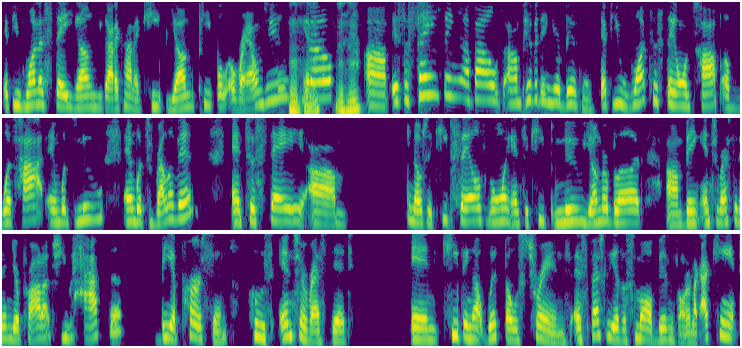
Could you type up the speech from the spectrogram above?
if you want to stay young, you got to kind of keep young people around you, mm-hmm, you know? Mm-hmm. Um, it's the same thing about um, pivoting your business. If you want to stay on top of what's hot and what's new and what's relevant and to stay um, you know, to keep sales going and to keep new, younger blood um, being interested in your products, you have to be a person who's interested in keeping up with those trends, especially as a small business owner. Like I can't,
